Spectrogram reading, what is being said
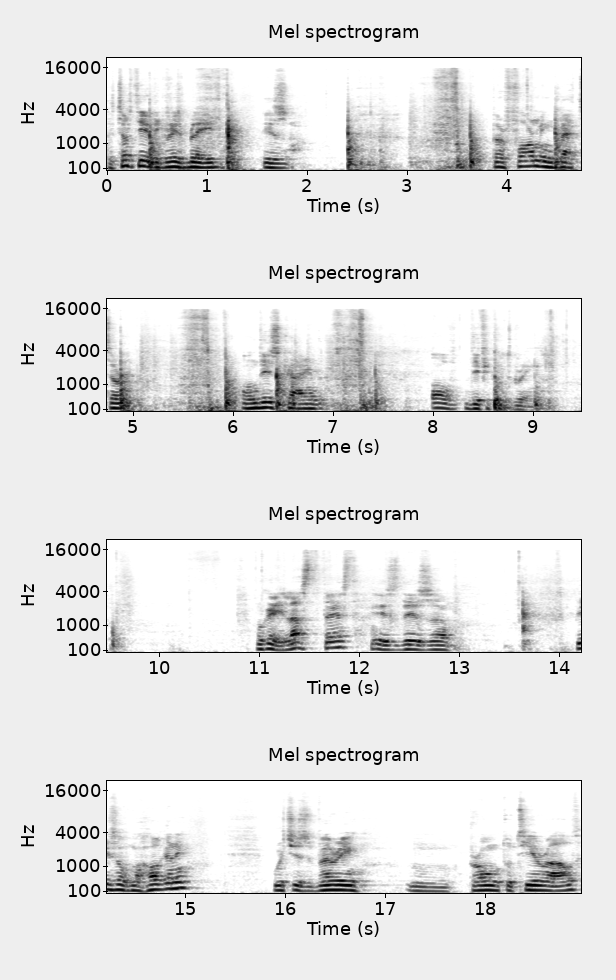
the 38 degrees blade is performing better on this kind of difficult grains. Okay, last test is this uh, piece of mahogany, which is very mm, prone to tear out,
